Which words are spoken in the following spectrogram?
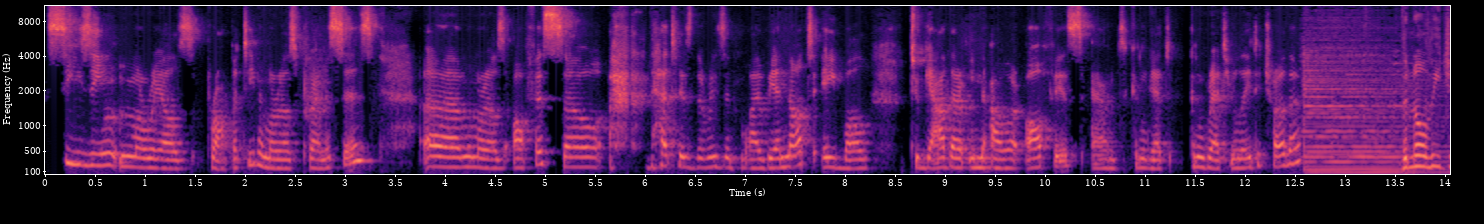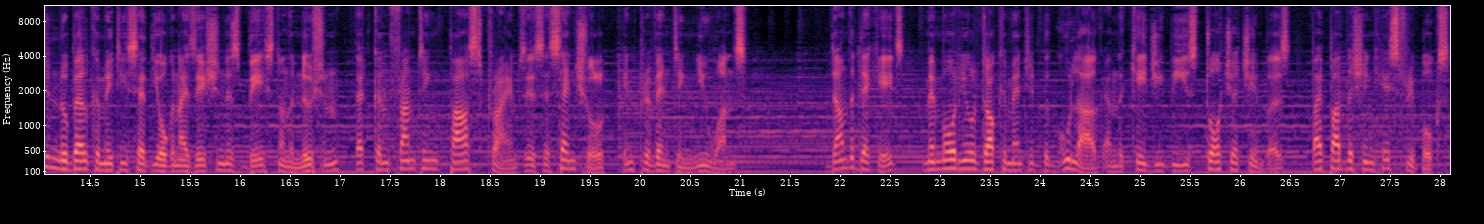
seizing Memorial's property, Memorial's premises, uh, Memorial's office. So that is the reason why we are not able to gather in our office and congrat- congratulate each other. The Norwegian Nobel Committee said the organization is based on the notion that confronting past crimes is essential in preventing new ones. Down the decades, Memorial documented the Gulag and the KGB's torture chambers by publishing history books,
